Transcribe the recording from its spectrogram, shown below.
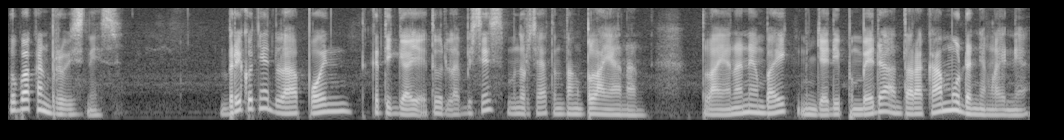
lupakan berbisnis. Berikutnya adalah poin ketiga yaitu adalah bisnis menurut saya tentang pelayanan. Pelayanan yang baik menjadi pembeda antara kamu dan yang lainnya.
